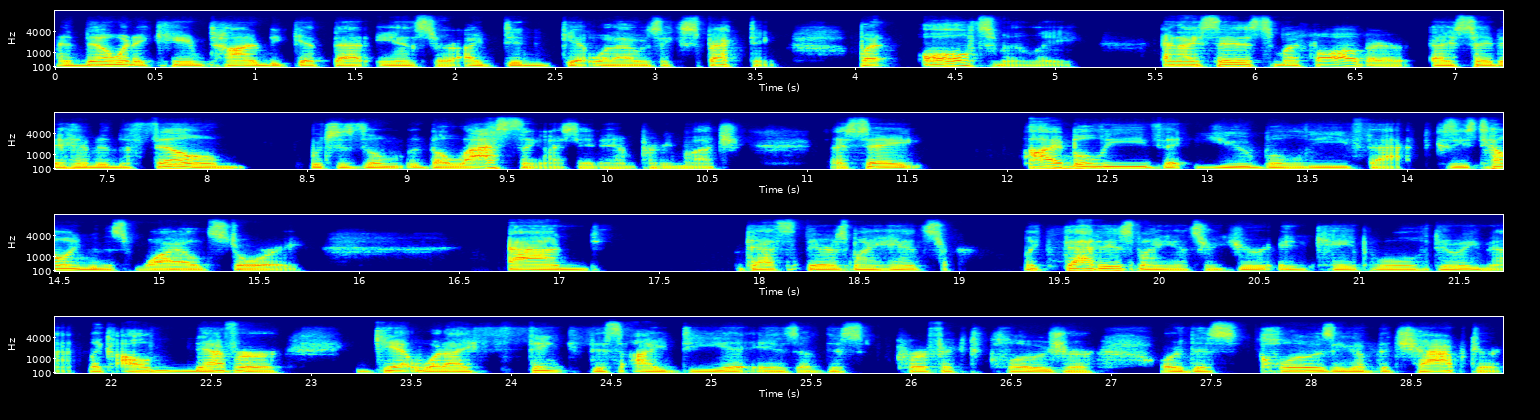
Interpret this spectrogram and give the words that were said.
And then when it came time to get that answer, I didn't get what I was expecting. But ultimately, and I say this to my father, I say to him in the film, which is the, the last thing I say to him pretty much. I say, I believe that you believe that because he's telling me this wild story. And that's there's my answer. Like that is my answer. You're incapable of doing that. Like I'll never get what I think this idea is of this perfect closure or this closing of the chapter.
